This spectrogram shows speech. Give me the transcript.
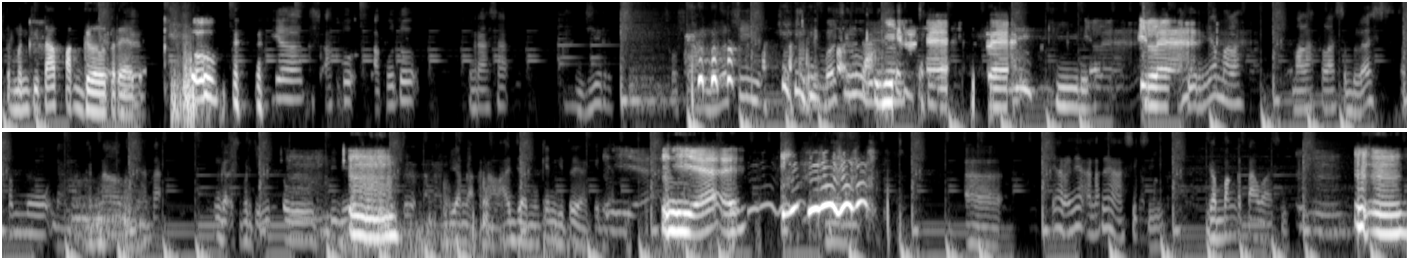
Temen kita pak girl ternyata. Oh, Iya, terus aku aku tuh ngerasa anjir, sosok banget sih. Cantik banget sih lu. gitu iya. Gila. Gila. Akhirnya malah malah kelas 11 ketemu dan kenal ternyata enggak seperti itu. Jadi dia Hmm. itu karena dia nggak kenal aja mungkin gitu ya. Gitu. Iya. Eh, ya orangnya anaknya asik sih. Gampang ketawa sih. Mm-mm.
